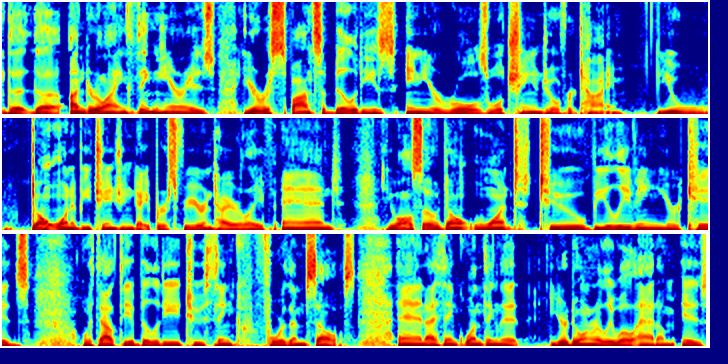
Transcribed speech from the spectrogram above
the the underlying thing here is your responsibilities in your roles will change over time. You don't want to be changing diapers for your entire life and you also don't want to be leaving your kids without the ability to think for themselves. And I think one thing that you're doing really well Adam is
